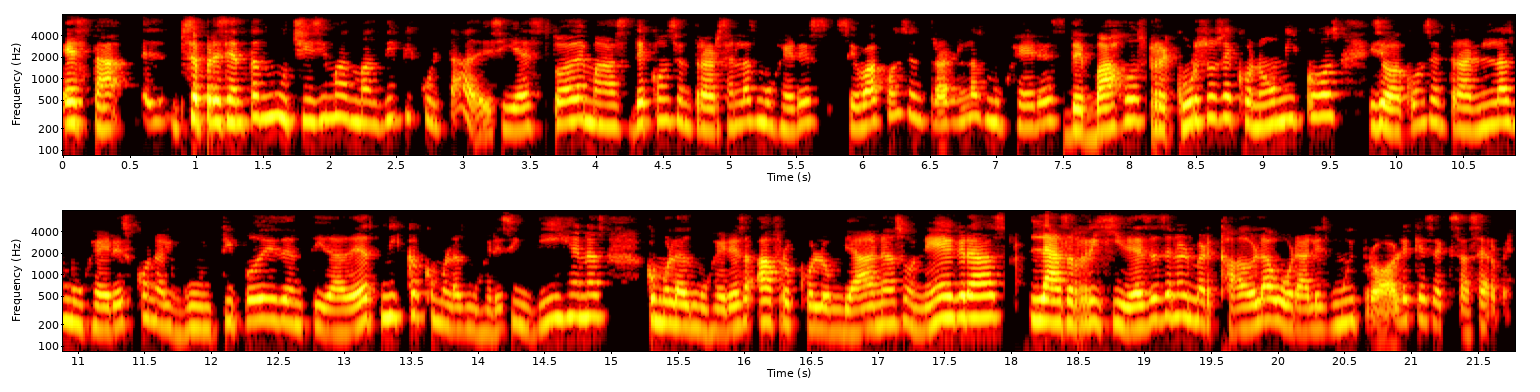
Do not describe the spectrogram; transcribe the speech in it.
está, eh, se presentan muchísimas más dificultades y esto además de concentrarse en las mujeres, se va a concentrar en las mujeres de bajos recursos económicos y se va a concentrar en las mujeres con algún tipo de identidad étnica como las mujeres indígenas, como las mujeres afrocolombianas o negras. Las rigideces en el mercado laboral es muy probable que se exacerben.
